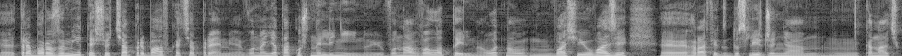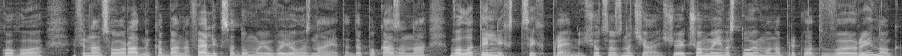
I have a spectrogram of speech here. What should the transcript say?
Е, треба розуміти, що ця прибавка, ця премія, вона є також нелінійною, вона волатильна. От на вашій увазі е, графік з дослідження канадського фінансового радника Бена Фелікса, думаю, ви його знаєте, де показана волатильність цих премій. Що це означає? Що якщо ми інвестуємо, наприклад, в ринок,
